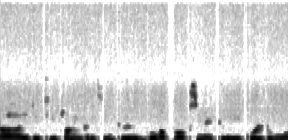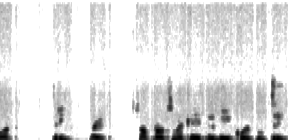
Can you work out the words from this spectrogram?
uh, it keeps on increasing. It will go approximately equal to what? 3 right? So approximately it will be equal to 3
